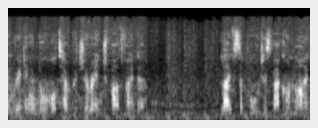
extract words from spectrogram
I'm reading a normal temperature range, Pathfinder. Life support is back online.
